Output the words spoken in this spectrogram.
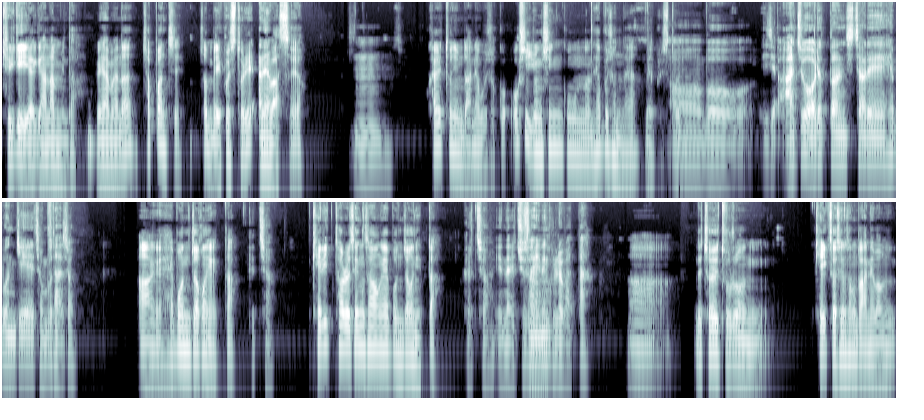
길게 이야기 안 합니다. 왜냐면은 첫 번째, 전 메이플 스토리 안 해봤어요. 음. 칼리토님도 안 해보셨고 혹시 용신공은 해보셨나요? 메이플 스토리? 어, 뭐 이제 아주 어렸던 시절에 해본 게 전부 다죠. 아 예, 해본 적은 있다. 그렇죠. 캐릭터를 생성해 본 적은 있다. 그렇죠. 옛날에 주사위는 아. 굴려봤다. 아, 근데 저희 둘은 캐릭터 생성도 안 해본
